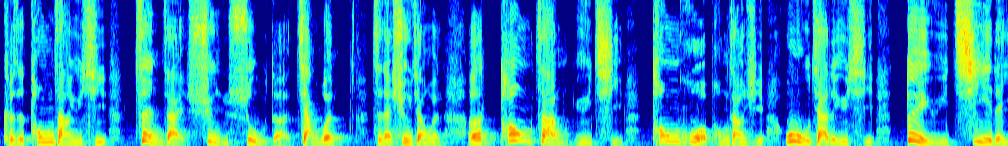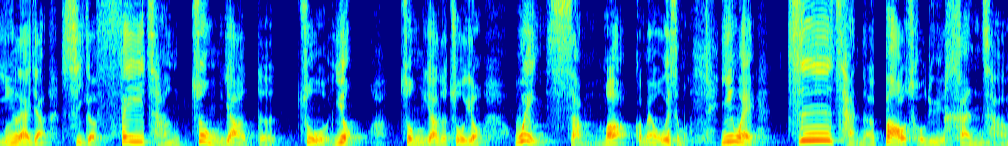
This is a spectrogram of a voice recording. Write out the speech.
可是通胀预期正在迅速的降温，正在迅速降温。而通胀预期、通货膨胀预期、物价的预期。对于企业的盈利来讲，是一个非常重要的作用啊，重要的作用。为什么？各位为什么？因为资产的报酬率很长，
